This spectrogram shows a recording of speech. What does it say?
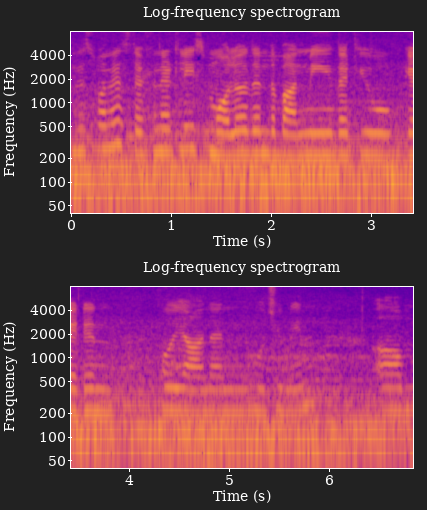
This one is definitely smaller than the banh mi that you get in Hoi An and Ho Chi Minh. Um,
